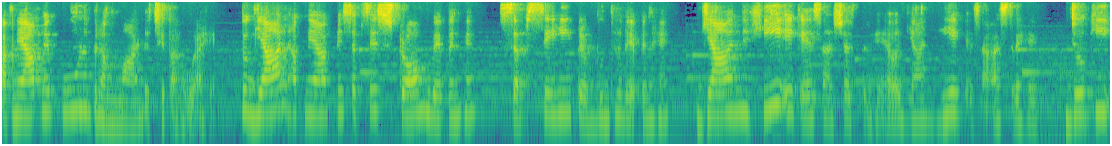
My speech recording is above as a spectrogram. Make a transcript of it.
अपने आप में पूर्ण ब्रह्मांड छिपा हुआ है। तो ज्ञान अपने आप में सबसे स्ट्रॉन्ग वेपन है, सबसे ही प्रबुद्ध वेपन है। ज्ञान ही एक ऐसा शस्त्र है और ज्ञान ही एक ऐसा अस्त्र है जो कि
